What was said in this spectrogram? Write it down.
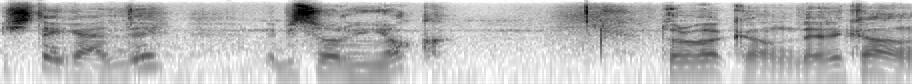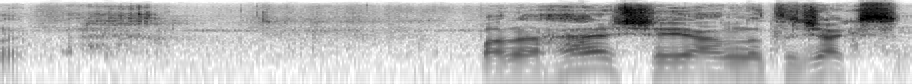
İşte geldi. Bir sorun yok. Dur bakalım delikanlı. Bana her şeyi anlatacaksın.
